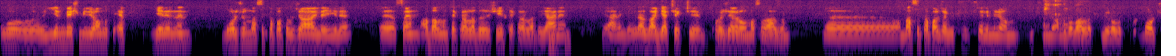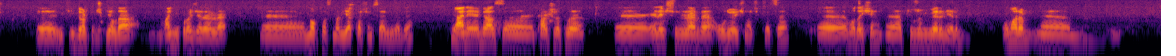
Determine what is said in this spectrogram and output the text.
bu e, 25 milyonluk app gelirinin borcun nasıl kapatılacağı ile ilgili e, Sayın Adalı'nın tekrarladığı şeyi tekrarladı. Yani Yani biraz daha gerçekçi projeler olması lazım. Ee, nasıl kapanacak 350 milyon, 3 milyon dolarlık, euroluk borç? Ee, 4,5 yılda hangi projelerle e, noktasında bir yaklaşım sergiledi? Yani biraz e, karşılıklı e, eleştiriler de oluyor işin açıkçası. E, bu da işin e, tuzu biberi diyelim. Umarım e,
